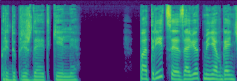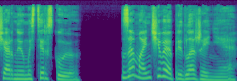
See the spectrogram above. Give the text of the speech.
предупреждает Келли. Патриция зовет меня в гончарную мастерскую. Заманчивое предложение.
